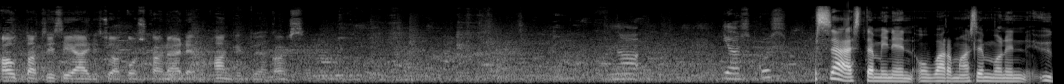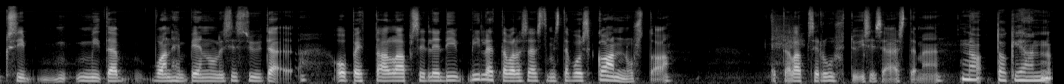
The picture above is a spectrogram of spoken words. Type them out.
Auttaako sisi ja äiti sua koskaan näiden hankintojen kanssa? No, joskus. Säästäminen on varmaan semmoinen yksi, mitä vanhempien olisi syytä opettaa lapsille, niin millä tavalla säästämistä voisi kannustaa, että lapsi ryhtyisi säästämään? No tokihan,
